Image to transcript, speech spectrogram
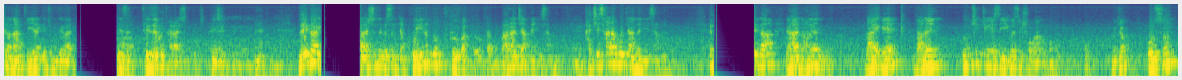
나한테 이야기해 좀 내가 그래서 아. 제대로 잘 알 수 있겠죠. 그치? 네, 네, 네. 내가 알수 있는 것은 그냥 보이는 것 그거밖에 없다고 말하지 않는 이상은 네. 같이 살아보지 않는 이상은 근데 내가 야 나는 나에게 나는 음식 중에서 이것을 좋아하고 그죠? 옷은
